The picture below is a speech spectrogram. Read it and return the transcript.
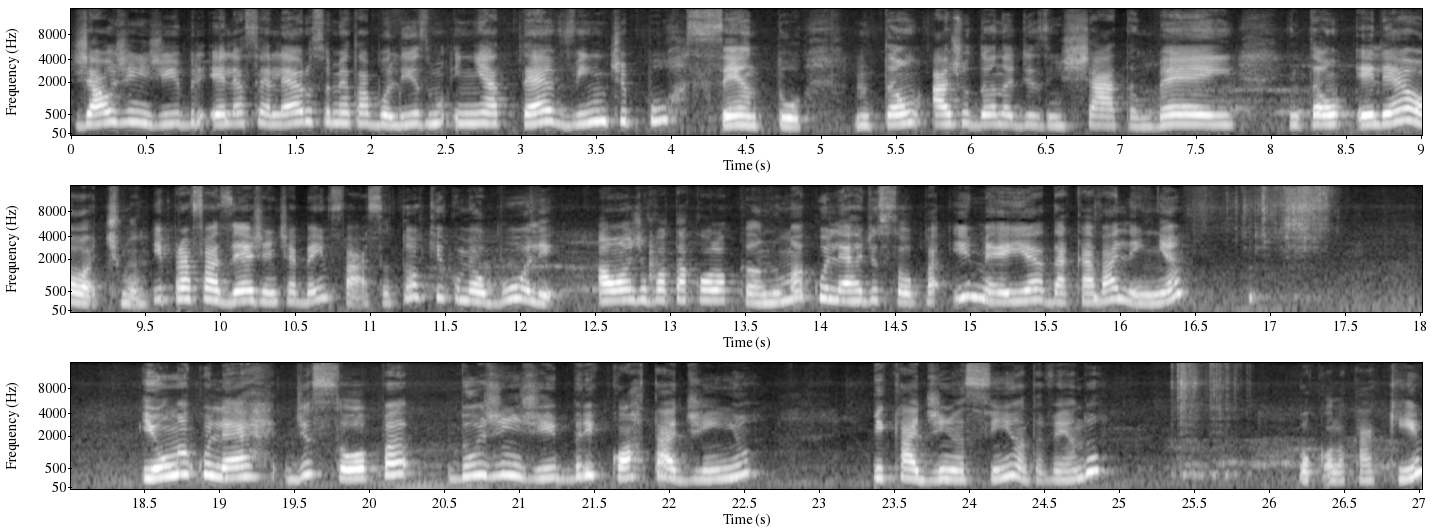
Já o gengibre, ele acelera o seu metabolismo em até 20%. Então, ajudando a desinchar também. Então, ele é ótimo. E para fazer, gente, é bem fácil. Eu tô aqui com o meu bule, aonde eu vou estar tá colocando uma colher de sopa e meia da cavalinha e uma colher de sopa do gengibre cortadinho, picadinho assim, ó, tá vendo? Vou colocar aqui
